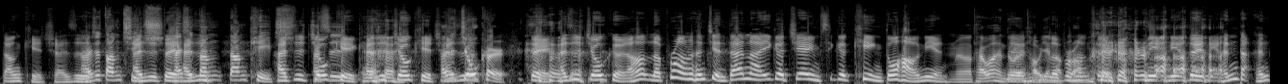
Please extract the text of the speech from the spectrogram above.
Doncic 还是还是 Doncic 还是对还是 Doncic 还是 Jokic 还是 Jokic 还是 Joker 对还是 Joker？然后 LeBron 很简单啦，一个 James 一个 King 多好念。没有台湾很多人讨厌 LeBron，对你你 对你很打很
